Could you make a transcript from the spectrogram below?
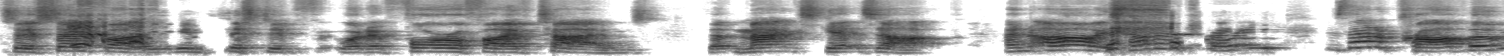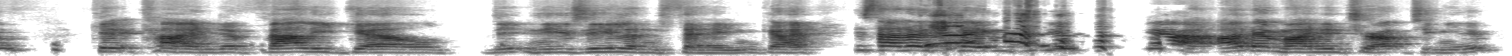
So so far you've insisted what four or five times that Max gets up and oh, is that okay? is that a problem? Kind of Valley Girl New Zealand thing. Going, is that okay with you? Yeah, I don't mind interrupting you.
